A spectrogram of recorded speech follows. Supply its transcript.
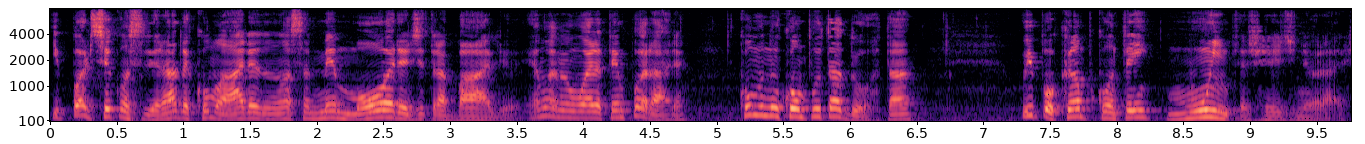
e pode ser considerada como a área da nossa memória de trabalho. É uma memória temporária, como no computador, tá? O hipocampo contém muitas redes neurais,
